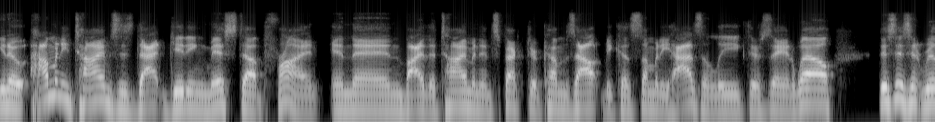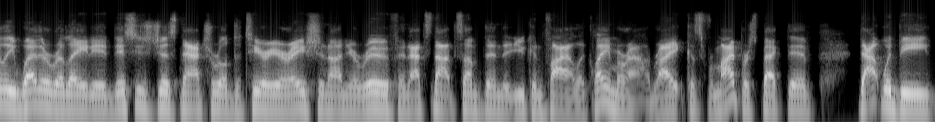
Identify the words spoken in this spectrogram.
you know, how many times is that getting missed up front? And then by the time an inspector comes out because somebody has a leak, they're saying, well, this isn't really weather related. This is just natural deterioration on your roof. And that's not something that you can file a claim around, right? Because from my perspective, that would be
